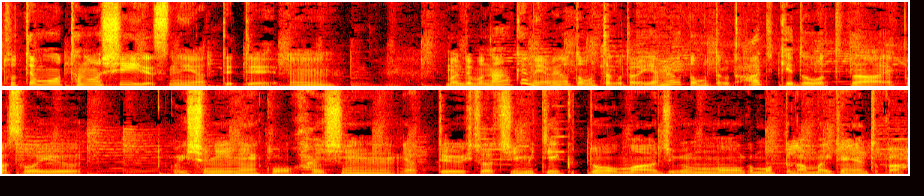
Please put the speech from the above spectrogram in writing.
とても楽しいですね、やってて。うん。まあでも何回もやめようと思ったことは、やめようと思ったことあるけど、ただやっぱそういう、一緒にね、こう配信やってる人たち見ていくと、まあ自分ももっと頑張りたいなとか、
